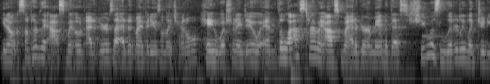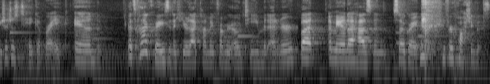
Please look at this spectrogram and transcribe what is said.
You know, sometimes I ask my own editors that edit my videos on my channel, hey, what should I do? And the last time I asked my editor, Amanda, this, she was literally like, Jade, you should just take a break. And it's kind of crazy to hear that coming from your own team and editor, but Amanda has been so great if you're watching this.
